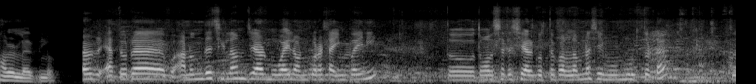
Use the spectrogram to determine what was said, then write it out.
ভালো লাগল। আর এতটা আনন্দে ছিলাম যে আর মোবাইল অন করা টাইম পাইনি। তো তোমাদের সাথে শেয়ার করতে পারলাম না সেই মুহূর্তটা। তো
